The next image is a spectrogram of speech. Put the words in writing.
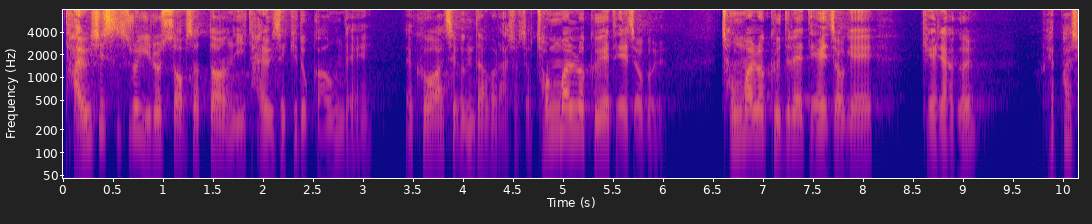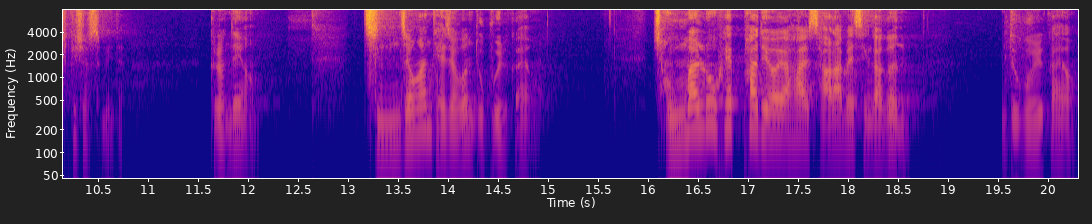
다윗이 스스로 이룰 수 없었던 이 다윗의 기도 가운데 그와 같이 응답을 하셨죠. 정말로 그의 대적을 정말로 그들의 대적의 계략을 회파시키셨습니다. 그런데요. 진정한 대적은 누구일까요? 정말로 회파되어야 할 사람의 생각은 누구일까요?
